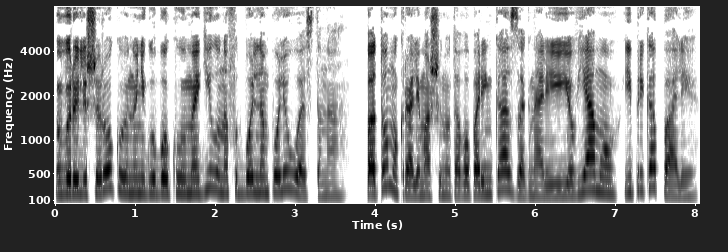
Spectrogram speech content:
вырыли широкую, но неглубокую могилу на футбольном поле Уэстона. Потом украли машину того паренька, загнали ее в яму и прикопали.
